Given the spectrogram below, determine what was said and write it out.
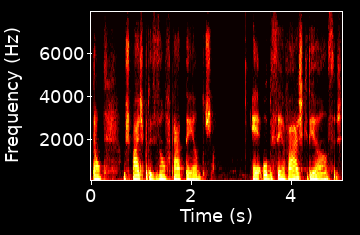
Então, os pais precisam ficar atentos é observar as crianças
